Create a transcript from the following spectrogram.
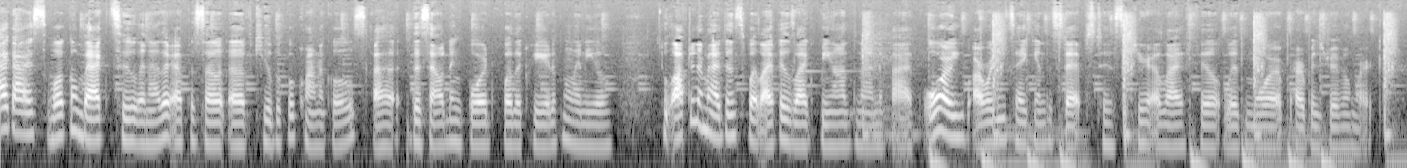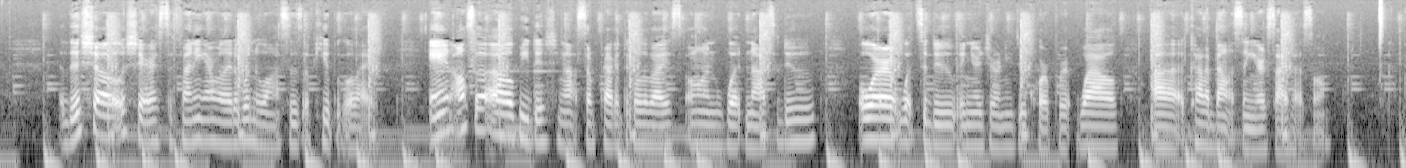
Hi, guys. Welcome back to another episode of Cubicle Chronicles, uh, the sounding board for the creative millennial who often imagines what life is like beyond the 9 to 5, or you've already taken the steps to secure a life filled with more purpose driven work. This show shares the funny and relatable nuances of cubicle life. And also, I'll be dishing out some practical advice on what not to do or what to do in your journey through corporate while uh, kind of balancing your side hustle.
